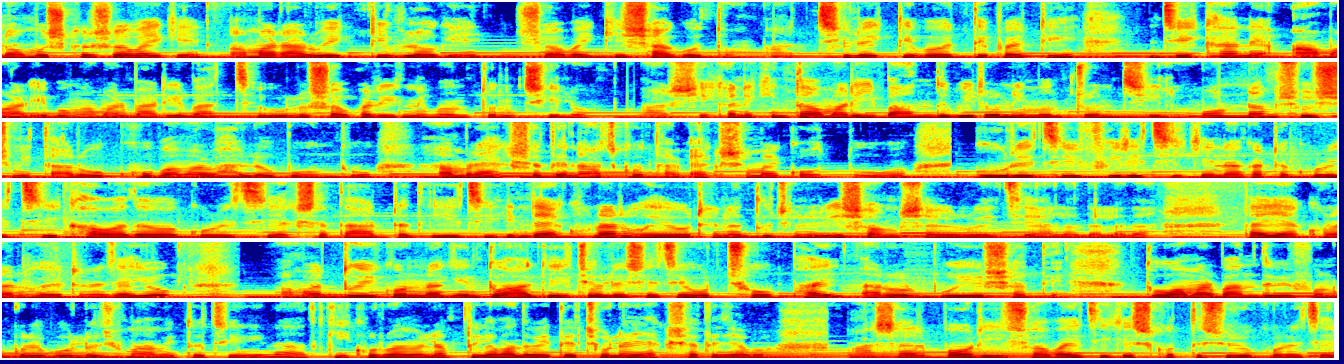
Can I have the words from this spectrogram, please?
নমস্কার সবাইকে আমার আরও একটি ব্লগে সবাইকে স্বাগত ছিল একটি বার্থডে পার্টি যেখানে আমার এবং আমার বাড়ির বাচ্চাগুলো সবারই নিমন্ত্রণ ছিল। আর সেখানে কিন্তু আমার এই বান্ধবীরও নিমন্ত্রণ ছিল। ওর নাম সুস্মিতা, আর ও খুব আমার ভালো বন্ধু। আমরা একসাথে নাচ করতাম। একসময় কত ঘুরেছি, ফিরেছি, কেনাকাটা করেছি খাওয়া দাওয়া করেছি, একসাথে আড্ডা দিয়েছি। কিন্তু এখন আর হয়ে ওঠে না। দুজনেরই সংসার রয়েছে আলাদা আলাদা। তাই এখন আর হয়ে ওঠে না। যাই হোক আমার দুই কন্যা কিন্তু আগেই চলে এসেছে, ওর ছোপ ভাই আর ওর বইয়ের সাথে। তো আমার বান্ধবী ফোন করে বলল, ঝুমা, আমি তো চিনি না, কি করব? আমি বললাম, তুই আমাদের বাড়িতে চলে একসাথে যাব। আসার পরই সবাই জিজ্ঞেস করতে শুরু করেছে,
